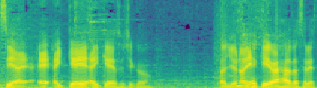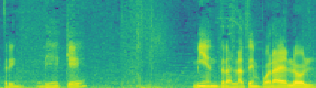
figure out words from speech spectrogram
Sí, hay, que, hay que eso, chicos. O sea, yo no dije que iba a dejar de hacer stream. Dije que mientras la temporada de LOL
